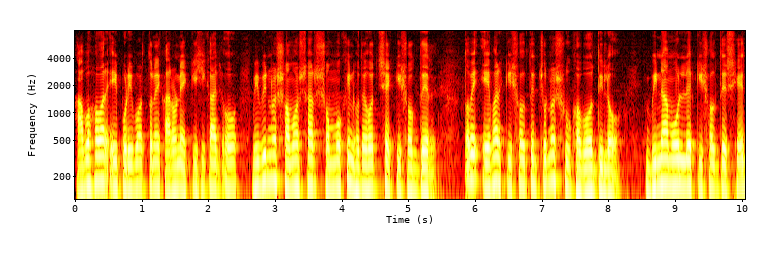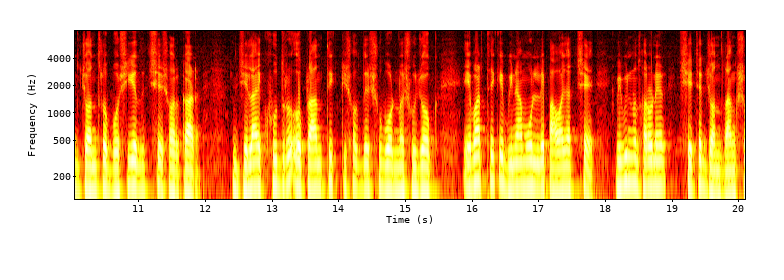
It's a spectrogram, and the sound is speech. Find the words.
আবহাওয়ার এই পরিবর্তনের কারণে কৃষিকাজ ও বিভিন্ন সমস্যার সম্মুখীন হতে হচ্ছে কৃষকদের। তবে এবার কৃষকদের জন্য সুখবর দিল। বিনামূল্যে কৃষকদের সেচ যন্ত্র বসিয়ে দিচ্ছে সরকার। জেলায় ক্ষুদ্র ও প্রান্তিক কৃষকদের সুবর্ণ সুযোগ। এবার থেকে বিনামূল্যে পাওয়া যাচ্ছে বিভিন্ন ধরনের সেচের যন্ত্রাংশ।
